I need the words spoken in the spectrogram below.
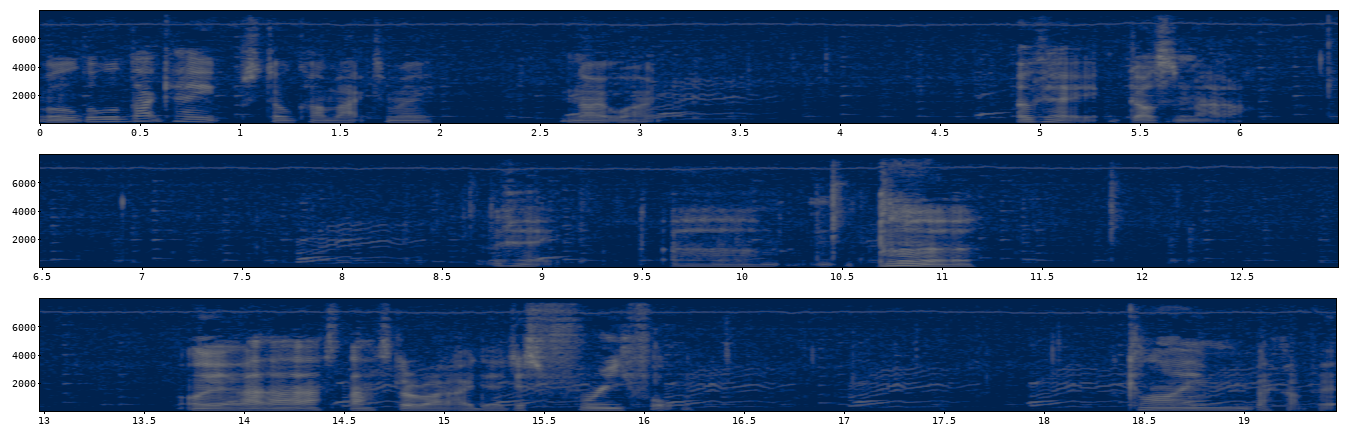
Will, will that cape still come back to me? No, it won't. Okay, doesn't matter. Okay, um. Oh yeah, that, that's that's the right idea. Just free fall. Climb back up here.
